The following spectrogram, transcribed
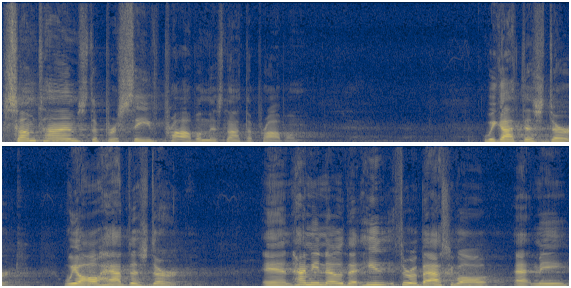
sometimes the perceived problem is not the problem. We got this dirt. We all have this dirt. And how many know that he threw a basketball at me?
